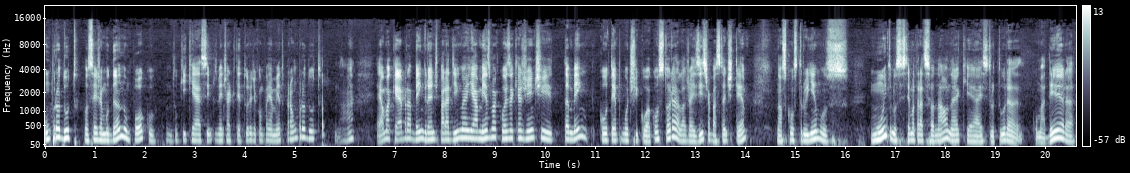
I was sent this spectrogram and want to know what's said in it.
um produto, ou seja, mudando um pouco do que, que é simplesmente arquitetura de acompanhamento para um produto. Né? É uma quebra bem grande de paradigma e é a mesma coisa que a gente também com o tempo modificou. A consultora ela já existe há bastante tempo. Nós construímos muito no sistema tradicional, né, que é a estrutura com madeira,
